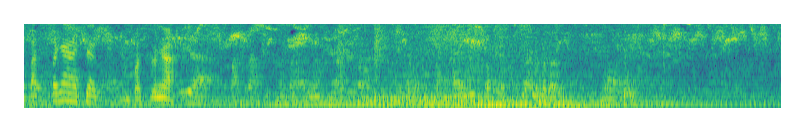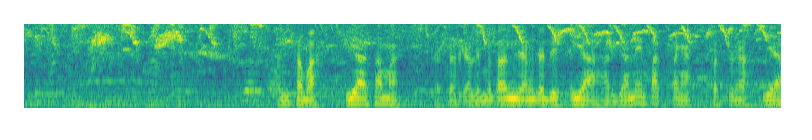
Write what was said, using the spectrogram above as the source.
empat setengah aja. Empat setengah. Iya. Ini sama. Iya sama. Kacer Kalimantan yang jadi Iya harganya empat setengah. empat setengah. Iya.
